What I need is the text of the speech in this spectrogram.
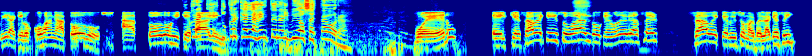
mira, que los cojan a todos, a todos y ¿Tú que crees que, paguen. ¿Tú crees que haya gente nerviosa a esta hora? Bueno, el que sabe que hizo algo que no debe hacer, sabe que lo hizo mal, ¿verdad que sí?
